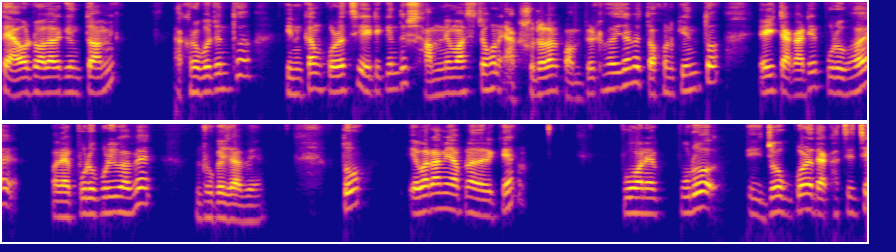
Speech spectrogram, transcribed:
তেরো ডলার কিন্তু আমি এখনও পর্যন্ত ইনকাম করেছি। এটি কিন্তু সামনে মাসে যখন একশো ডলার কমপ্লিট হয়ে যাবে, তখন কিন্তু এই টাকাটি পুরোভাবে মানে পুরোপুরিভাবে ঢুকে যাবে। তো এবার আমি আপনাদেরকে মানে পুরো যোগ করে দেখাচ্ছি যে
